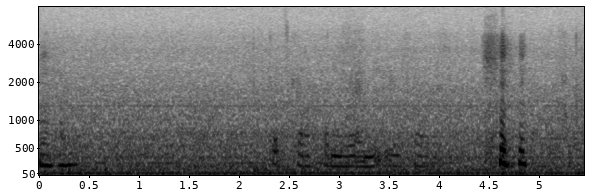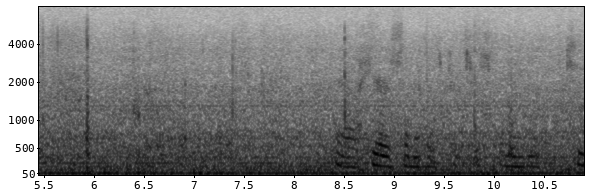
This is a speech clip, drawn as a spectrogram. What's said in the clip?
Mm-hmm. That's kind of funny wearing the earphones. Yeah, here are some of those pictures from 82,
